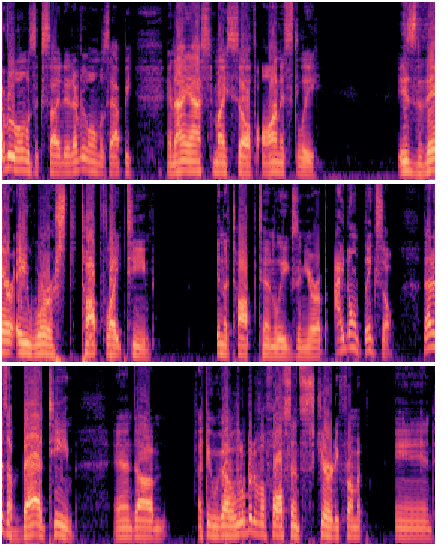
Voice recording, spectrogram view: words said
everyone was excited, everyone was happy, and I asked myself honestly, is there a worst top flight team in the top 10 leagues in Europe? I don't think so. That is a bad team. And um, I think we got a little bit of a false sense of security from it. And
